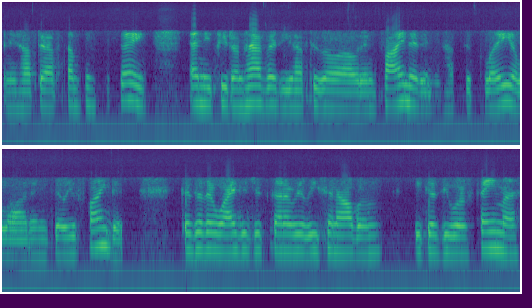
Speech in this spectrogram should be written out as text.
and you have to have something to say. And if you don't have it, you have to go out and find it, and you have to play a lot until you find it. Because otherwise, you're just gonna release an album because you were famous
